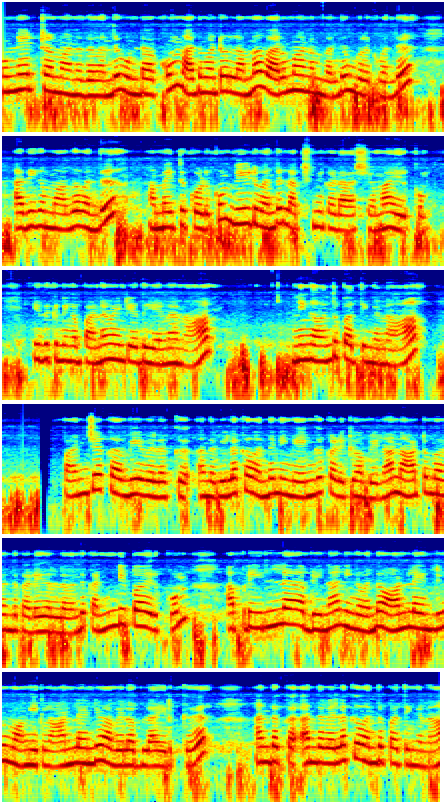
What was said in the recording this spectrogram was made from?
முன்னேற்றமானது வந்து உண்டாக்கும். அது மட்டும் இல்லாமல் வருமானம் வந்து உங்களுக்கு வந்து அதிகமாக வந்து அமைத்து கொடுக்கும். வீடு வந்து லக்ஷ்மி கடாட்சமாக இருக்கும். இதுக்கு நீங்கள் பண்ண வேண்டியது என்னென்னா நீங்கள் வந்து பார்த்திங்கன்னா பஞ்சகவ்ய விளக்கு. அந்த விளக்கை வந்து நீங்கள் எங்கே கிடைக்கும் அப்படின்னா நாட்டு மருந்து கடைகளில் வந்து கண்டிப்பாக இருக்கும். அப்படி இல்லை அப்படின்னா நீங்கள் வந்து ஆன்லைன்லேயும் வாங்கிக்கலாம். ஆன்லைன்லேயும் அவைலபிளாக இருக்குது அந்த க அந்த விளக்கு வந்து பார்த்திங்கன்னா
